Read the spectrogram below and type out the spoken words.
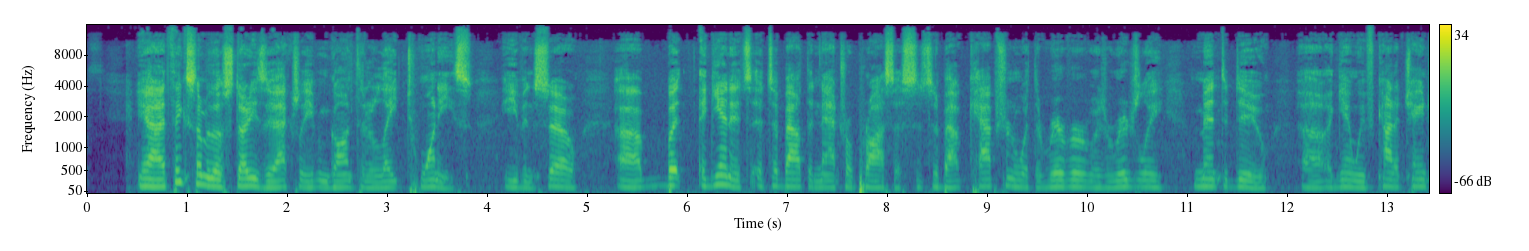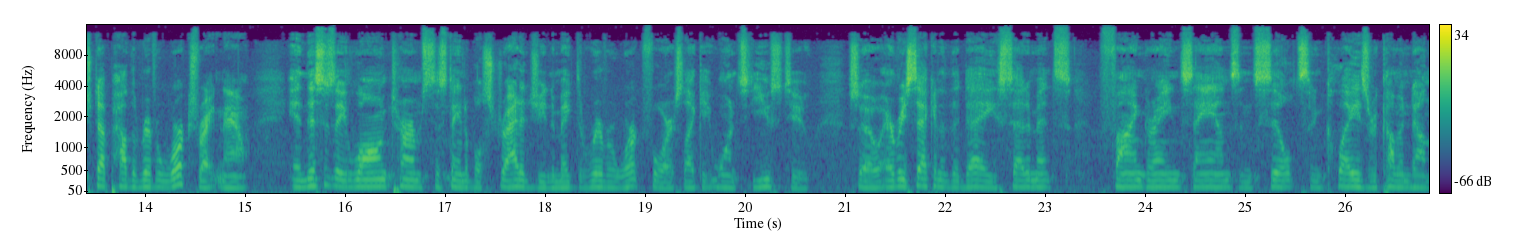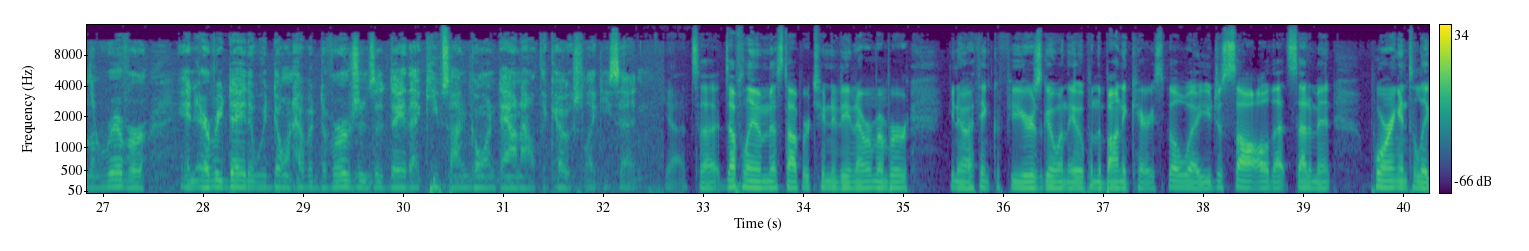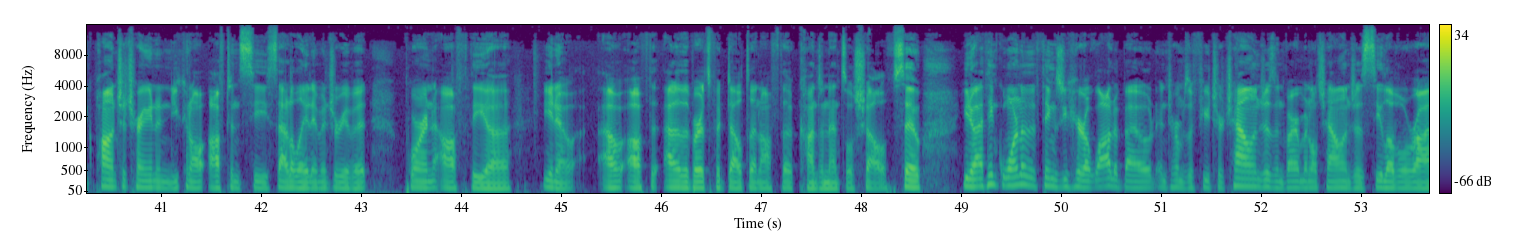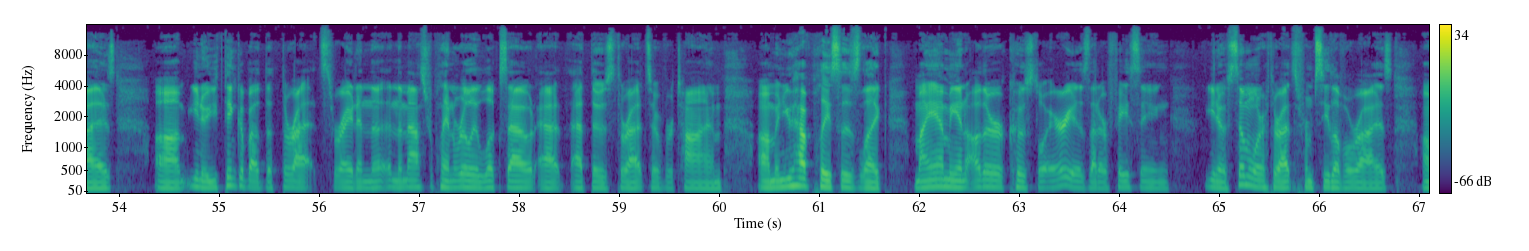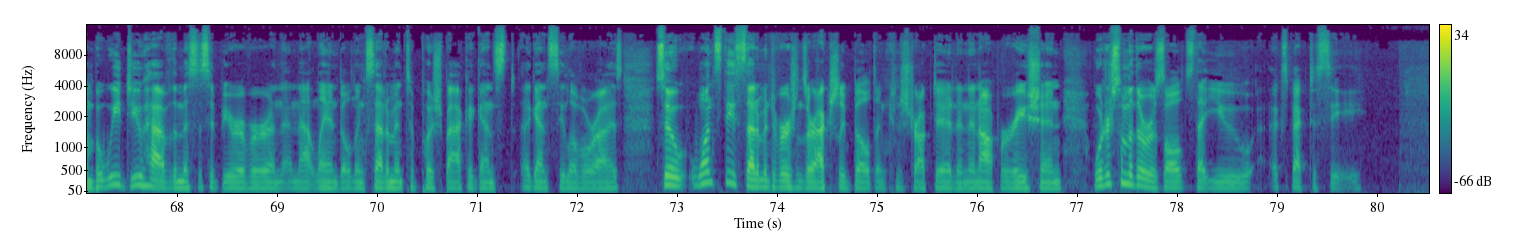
Yeah, I think some of those studies have actually even gone to the late 20s, even so. Uh, but again, it's it's about the natural process. It's about capturing what the river was originally meant to do. Uh, again, we've kind of changed up how the river works right now, and this is a long-term sustainable strategy to make the river work for us like it once used to. So every second of the day, sediments, fine-grained sands, and silts and clays are coming down the river, and every day that we don't have a diversion is a day that keeps on going down out the coast, like he said. Yeah, it's uh, definitely a missed opportunity. And I remember, you know, I think a few years ago when they opened the Bonnet Carré Spillway, you just saw all that sediment pouring into Lake Pontchartrain, and you can often see satellite imagery of it pouring off the, uh, you know, out, off the, out of the Birds Foot Delta and off the continental shelf. So, you know, I think one of the things you hear a lot about in terms of future challenges, environmental challenges, sea level rise, um, you know, you think about the threats, right? And the and the master plan really looks out at at those threats over time. Um, and you have places like Miami and other coastal areas that are facing you know similar threats from sea level rise um, but we do have the mississippi river and, and that land building sediment to push back against against sea level rise so once these sediment diversions are actually built and constructed and in operation what are some of the results that you expect to see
